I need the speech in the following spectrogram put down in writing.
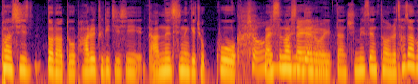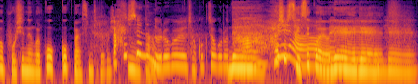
급하시더라도 발을 들이지시 않으시는 게 좋고 그쵸. 말씀하신 네. 대로 일단 주민센터를 찾아가 보시는 걸 꼭꼭 말씀드리고 그러니까 싶습니다. 할 수 있는 노력을 적극적으로 네. 다 하실 수 있을 거예요. 네, 네, 네. 네.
